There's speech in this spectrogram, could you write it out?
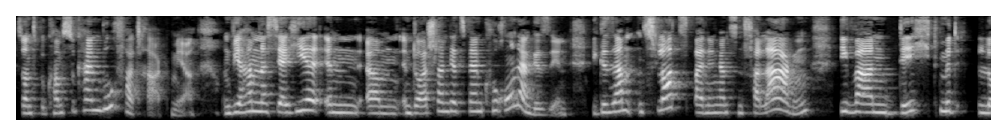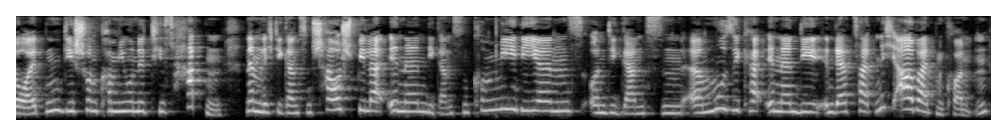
sonst bekommst du keinen Buchvertrag mehr. Und wir haben das ja hier in, ähm, in Deutschland jetzt während Corona gesehen. Die gesamten Slots bei den ganzen Verlagen, die waren dicht mit Leuten, die schon Communities hatten, nämlich die ganzen SchauspielerInnen, die ganzen Comedians und die ganzen äh, MusikerInnen, die in der Zeit nicht arbeiten konnten,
